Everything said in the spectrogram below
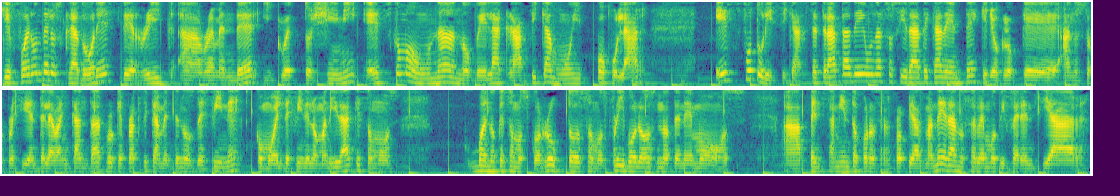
que fueron de los creadores de Rick uh, Remender y Greg Toshini. Es como una novela gráfica muy popular. Es futurística. Se trata de una sociedad decadente que yo creo que a nuestro presidente le va a encantar porque prácticamente nos define, como él define la humanidad, que somos, bueno, que somos corruptos, somos frívolos, no tenemos uh, pensamiento por nuestras propias maneras, no sabemos diferenciar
